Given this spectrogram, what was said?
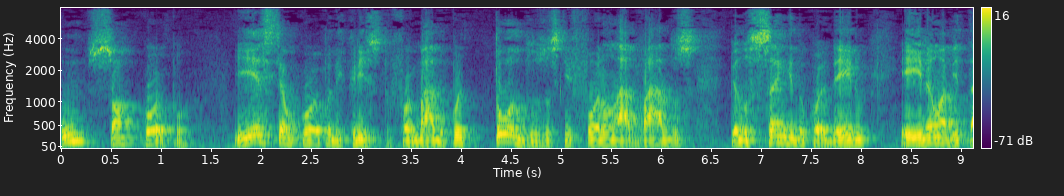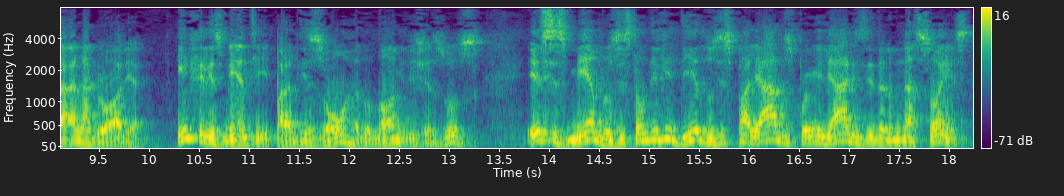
um só corpo. E este é o corpo de Cristo, formado por todos os que foram lavados pelo sangue do Cordeiro e irão habitar na glória. Infelizmente, e para desonra do nome de Jesus, esses membros estão divididos, espalhados por milhares de denominações,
